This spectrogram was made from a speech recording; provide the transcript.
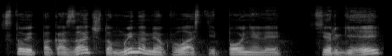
стоит показать, что мы намек власти поняли. Сергей?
